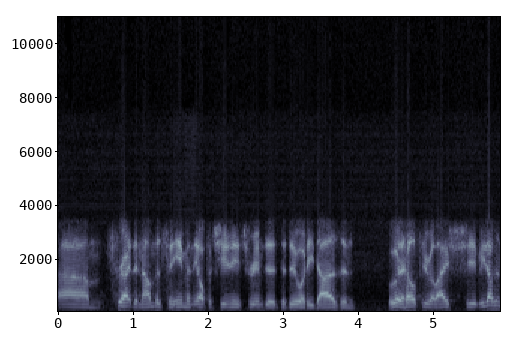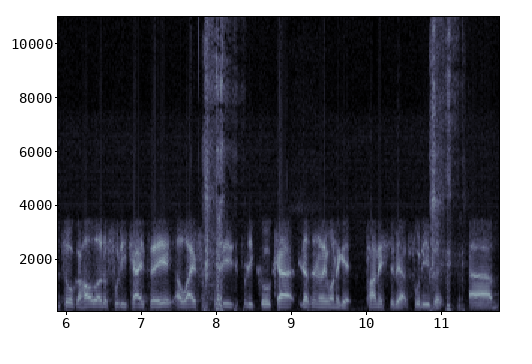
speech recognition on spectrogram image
um, create the numbers for him and the opportunities for him to, to do what he does. And we've got a healthy relationship. He doesn't talk a whole lot of footy KP away from footy. He's a pretty cool cat. He doesn't really want to get punished about footy, but um,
